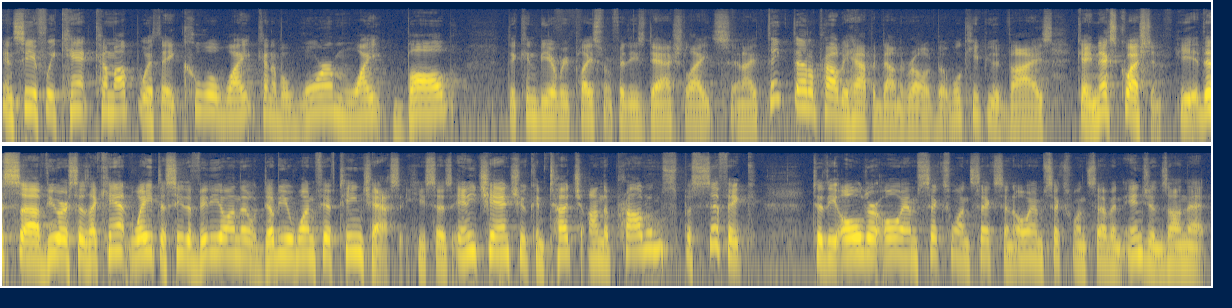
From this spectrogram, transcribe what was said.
and see if we can't come up with a cool white, kind of a warm white bulb that can be a replacement for these dash lights. And I think that'll probably happen down the road, but we'll keep you advised. Okay, next question. He, this uh, viewer says, I can't wait to see the video on the W115 chassis. He says, any chance you can touch on the problems specific to the older OM616 and OM617 engines on that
